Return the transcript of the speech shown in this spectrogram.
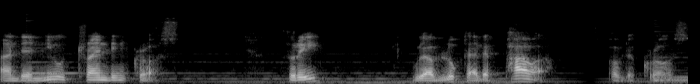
and the new trending cross. Three, we have looked at the power of the cross.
